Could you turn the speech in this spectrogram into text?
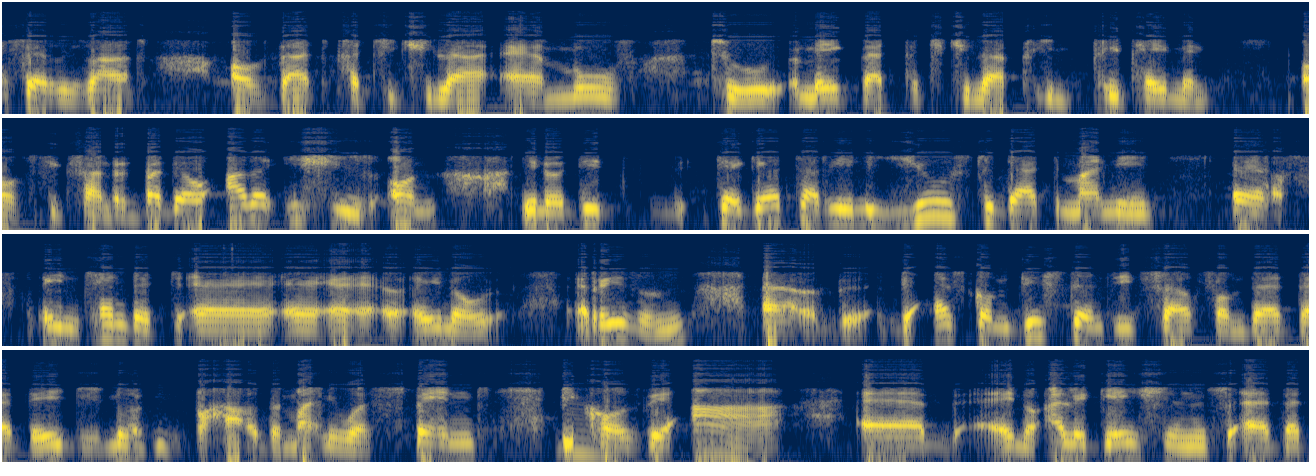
as a result of that particular uh, move to make that particular pre- prepayment of 600. But there are other issues on, you know, did Tegeta really use to that money uh, intended, uh, uh, uh, you know, reason, uh, the Eskom distanced itself from that, that they did not know how the money was spent because mm. there are uh, you know, allegations uh, that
